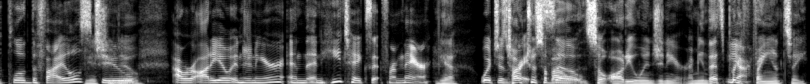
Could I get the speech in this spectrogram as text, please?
upload the files Yes, to our audio engineer and then he takes it from there. Yeah. Which is Talk great. to us about So- so, audio engineer. I mean, that's pretty Yeah. fancy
